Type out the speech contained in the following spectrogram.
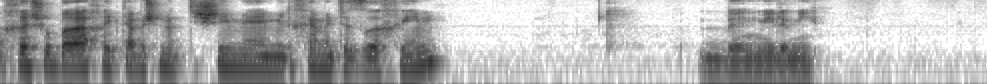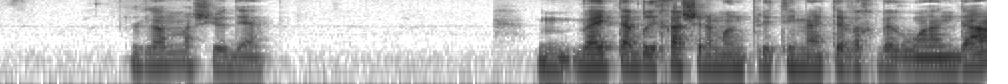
אחרי שהוא ברח הייתה בשנות 90 אה, מלחמת אזרחים. בין מי למי. לא ממש יודע. והייתה בריחה של המון פליטים מהטבח ברואנדה.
